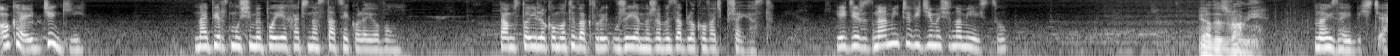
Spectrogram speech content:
Okej, dzięki. Najpierw musimy pojechać na stację kolejową. Tam stoi lokomotywa, której użyjemy, żeby zablokować przejazd. Jedziesz z nami, czy widzimy się na miejscu? Jadę z wami. No i zajebiście.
